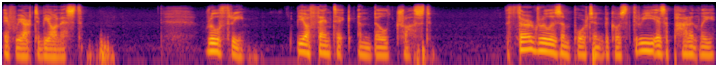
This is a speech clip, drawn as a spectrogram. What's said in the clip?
if we are to be honest. Rule 3 Be authentic and build trust. The third rule is important because 3 is apparently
